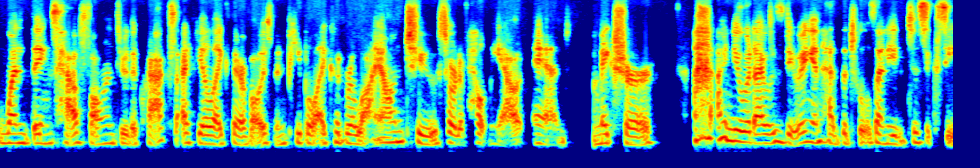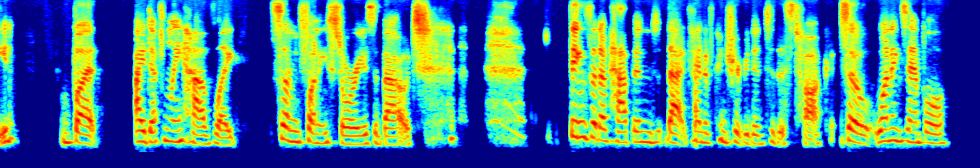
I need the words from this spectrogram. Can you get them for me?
when things have fallen through the cracks i feel like there have always been people i could rely on to sort of help me out and make sure i knew what i was doing and had the tools i needed to succeed. But i definitely have like some funny stories about things that have happened that kind of contributed to this talk. So one example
